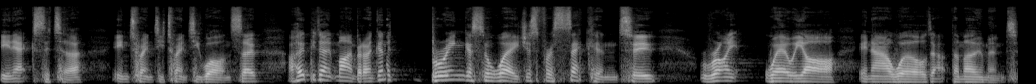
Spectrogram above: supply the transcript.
in Exeter in 2021? So I hope you don't mind, but I'm going to bring us away just for a second to right where we are in our world at the moment.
